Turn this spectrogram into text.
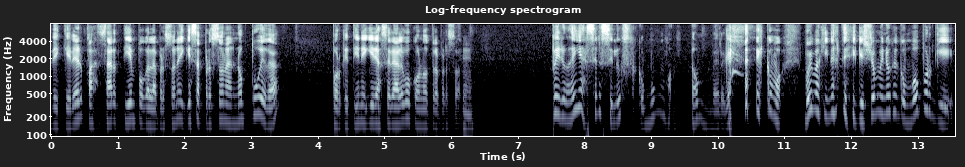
de querer pasar tiempo con la persona y que esa persona no pueda porque tiene que ir a hacer algo con otra persona. Sí. Pero ahí hacer celoso es como un montón, verga. Es como, vos imaginaste que yo me enoje con vos porque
